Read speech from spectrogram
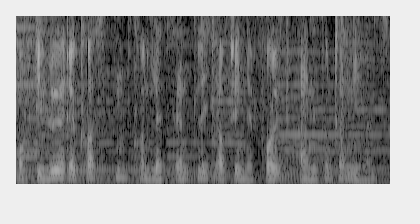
auf die Höhe der Kosten und letztendlich auf den Erfolg eines Unternehmens.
